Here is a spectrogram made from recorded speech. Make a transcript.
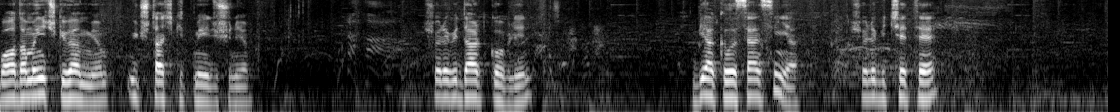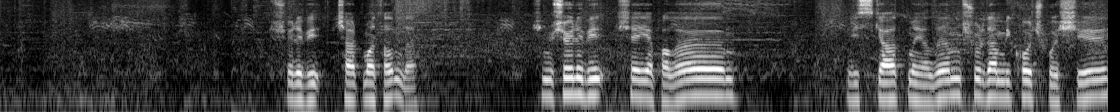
Bu adama hiç güvenmiyorum. 3 taç gitmeyi düşünüyorum. Şöyle bir Dart Goblin. Bir akıllı sensin ya. Şöyle bir çete. Şöyle bir çarpma atalım da. Şimdi şöyle bir şey yapalım. Riske atmayalım. Şuradan bir koçbaşı.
